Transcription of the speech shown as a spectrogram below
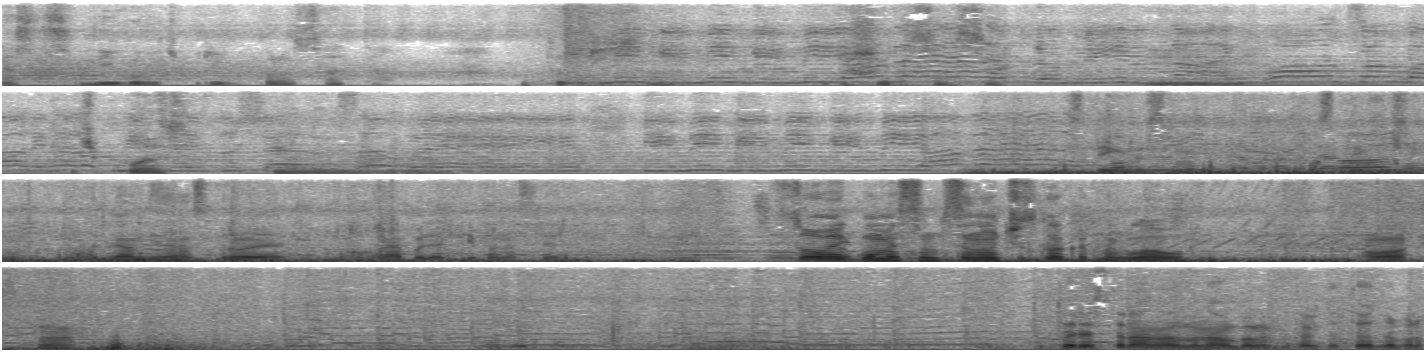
Ja sam se digao već prije pola sata. Utrčio sam, uduširio sam se i hoću pojesti i onda idem na Drljandu. Stigli smo, stigli smo. Na Drljandi nas troje, najbolja ekipa na svijetu. S ove gume sam se naučio skakat na glavu. Ovako, pa. To je restoran odmah na obali, tako da to je dobro.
